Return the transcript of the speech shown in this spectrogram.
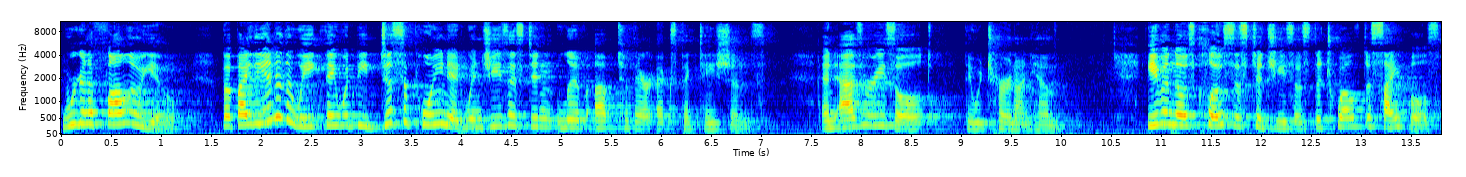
We're going to follow you. But by the end of the week, they would be disappointed when Jesus didn't live up to their expectations. And as a result, they would turn on him. Even those closest to Jesus, the 12 disciples,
